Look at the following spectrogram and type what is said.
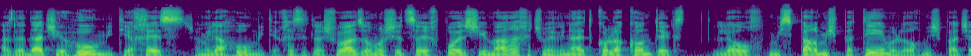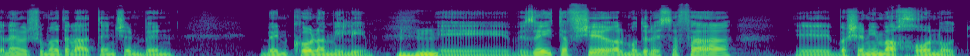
אז לדעת שהוא מתייחס, שהמילה הוא מתייחסת לשועל, זה אומר שצריך פה איזושהי מערכת שמבינה את כל הקונטקסט לאורך מספר משפטים, או לאורך משפט שלם, ושומרת על האטנשן בין, בין כל המילים. אה, וזה התאפשר על מודלי שפה בשנים האחרונות.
